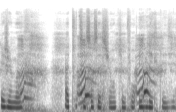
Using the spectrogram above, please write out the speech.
Et je m'offre à toutes ces sensations qui me font hurler de plaisir.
